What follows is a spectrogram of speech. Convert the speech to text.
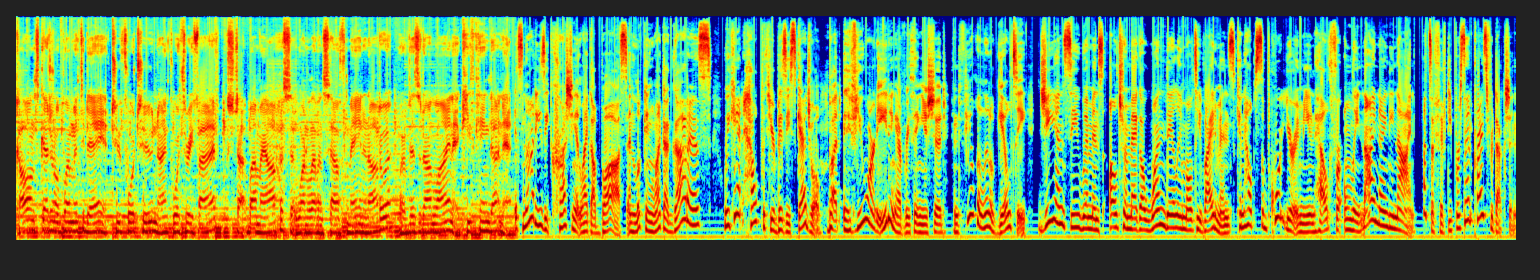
Call and schedule an appointment today at 242-9435. Stop by my office at 111 South Main in Ottawa or visit online at keithking.net. It's not easy crushing it like a boss and looking like a goddess. We can't help with your busy schedule, but if you aren't eating everything you should and feel a little guilty, GNC Women's Ultra Mega One Daily Multivitamins can help support your immune health for only $9.99. That's a 50% price reduction.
